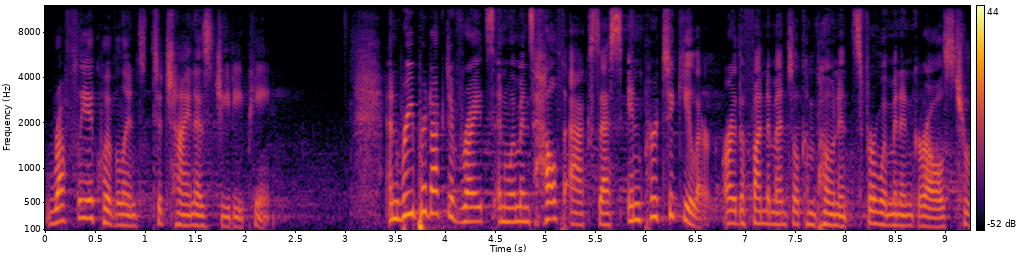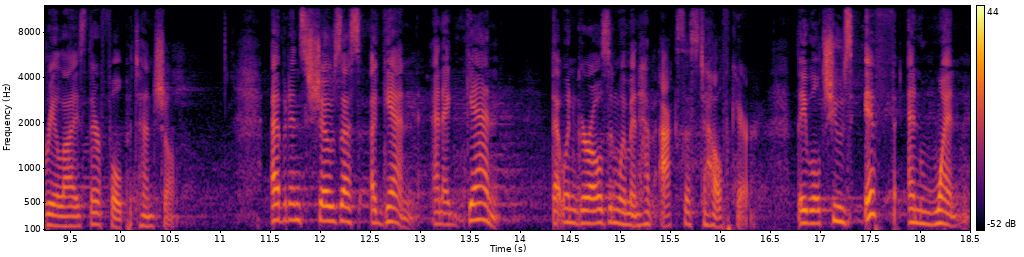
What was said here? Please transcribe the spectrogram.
roughly equivalent to China's GDP. And reproductive rights and women's health access in particular are the fundamental components for women and girls to realize their full potential. Evidence shows us again and again that when girls and women have access to health care, they will choose if and when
